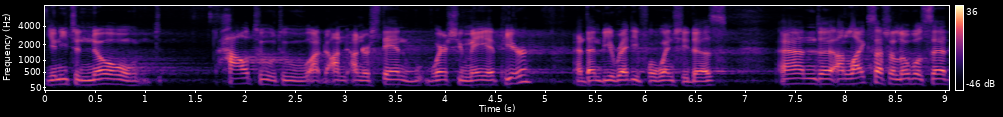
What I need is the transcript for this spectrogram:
You need to know how to, to understand where she may appear and then be ready for when she does. And uh, unlike Sascha Lobo said,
